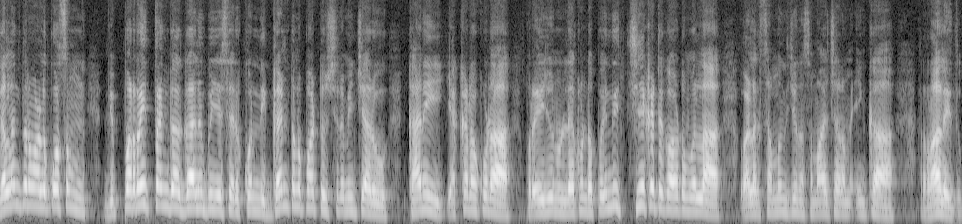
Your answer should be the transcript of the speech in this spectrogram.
గల్లంతైన వాళ్ళ కోసం విపరీతంగా గాలింపు చేశారు. కొన్ని గంటల పాటు శ్రమించారు. కానీ ఎక్కడ కూడా ప్రయోజనం లేకుండా పోయింది. చీకటి కావడం వల్ల వాళ్ళకి సంబంధించిన సమాచారం ఇంకా రాలేదు.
